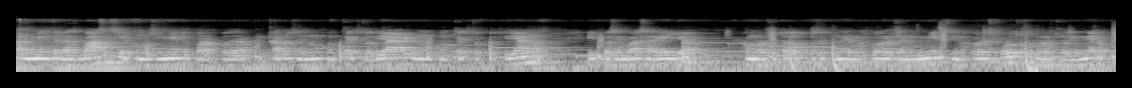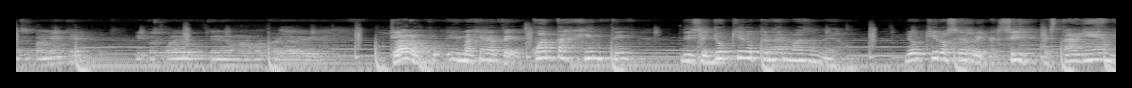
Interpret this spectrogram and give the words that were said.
realmente las bases y el conocimiento para poder aplicarlos en un contexto diario, en un contexto cotidiano y pues en base a ello como resultado pues obtener mejores rendimientos y mejores frutos sobre nuestro dinero principalmente y pues por ello tener una mejor calidad de vida. Claro, imagínate, ¿cuánta gente dice yo quiero tener más dinero? Yo quiero ser rica. Sí, está bien,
